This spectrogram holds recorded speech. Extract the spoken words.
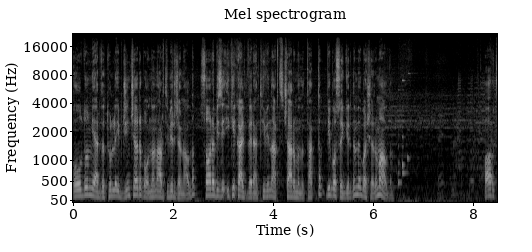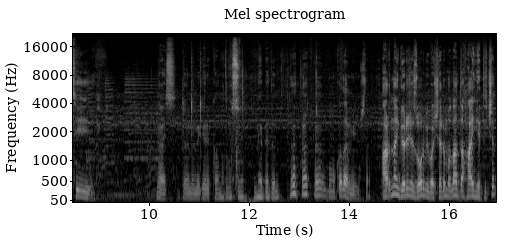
Olduğum yerde turlayıp cin çağırıp ondan artı bir can aldım. Sonra bize 2 kalp veren Twin Art çarmını taktım. Bir boss'a girdim ve başarımı aldım. Party. Nice. Dövmeme gerek kalmadı boss'u. Map'e dön. bu bu kadar mıymış lan? Ardından görece zor bir başarım olan The High Hat için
